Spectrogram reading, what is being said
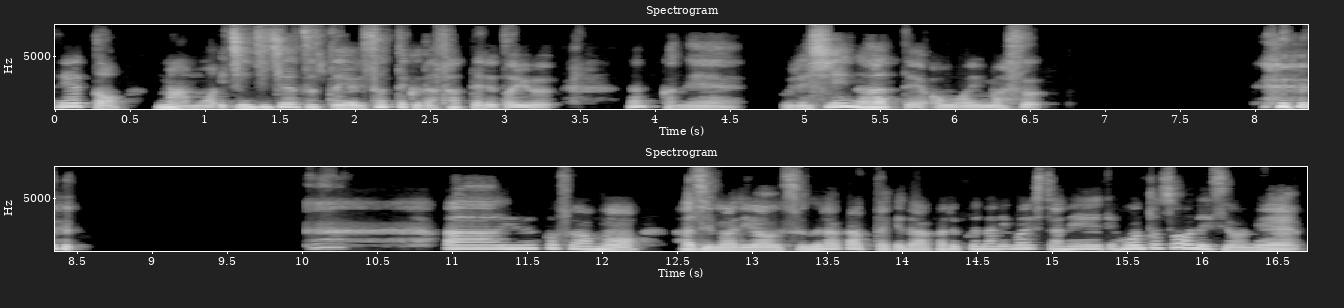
で言うと、まあもう一日中ずっと寄り添ってくださってるという、なんかね、嬉しいなって思います。ああ、ゆうこさんも、始まりは薄暗かったけど明るくなりましたね。で、ほんとそうですよね。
